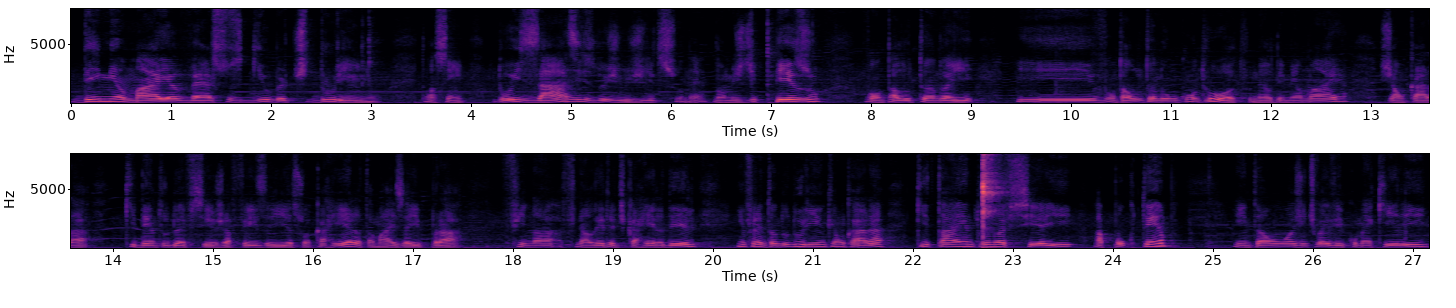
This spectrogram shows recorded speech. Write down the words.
Demian Maia versus Gilbert Durinho. Então, assim, dois ases do jiu-jitsu, né? Nomes de peso vão estar tá lutando aí e vão estar tá lutando um contra o outro, né? O Demian Maia, já um cara que dentro do UFC já fez aí a sua carreira, tá mais aí para fina, finaleira de carreira dele, enfrentando o Durinho, que é um cara que tá entrou no UFC aí há pouco tempo. Então a gente vai ver como é que ele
